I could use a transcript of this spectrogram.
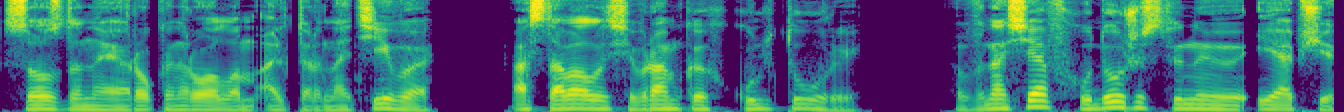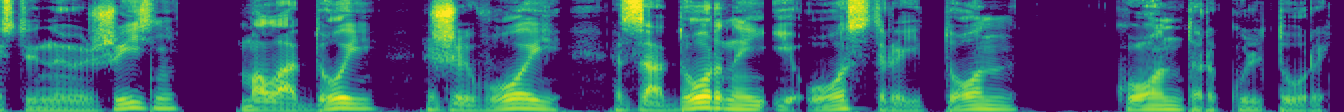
Созданная рок-н-роллом альтернатива оставалась в рамках культуры, внося в художественную и общественную жизнь молодой, живой, задорный и острый тон контркультуры.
